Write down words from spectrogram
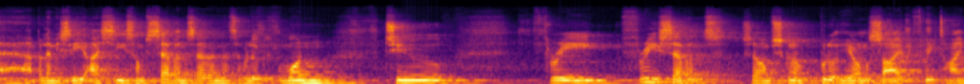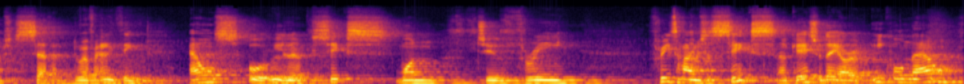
Uh, but let me see, I see some sevens. Uh, let's have a look. One, two, three, three sevens. So I'm just going to put it here on the side. Three times seven. Do we have anything else, oh really, six, one, two, three, three times a six, okay, so they are equal now.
